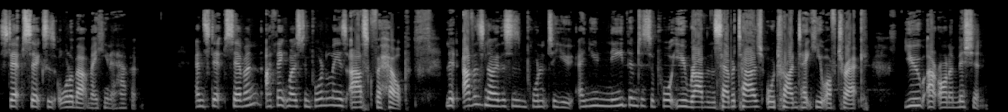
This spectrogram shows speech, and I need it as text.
Step six is all about making it happen. And step seven, I think most importantly, is ask for help. Let others know this is important to you and you need them to support you rather than sabotage or try and take you off track. You are on a mission.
